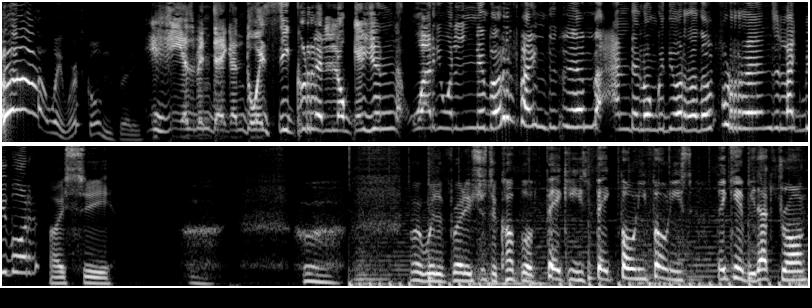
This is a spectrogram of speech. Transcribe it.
Ah! Wait, where's Golden Freddy? She has been taken to a secret location where you will never find them, and along with your other friends like before. I see. Oh, Golden Freddy's just a couple of fakies, fake phony phonies. They can't be that strong.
